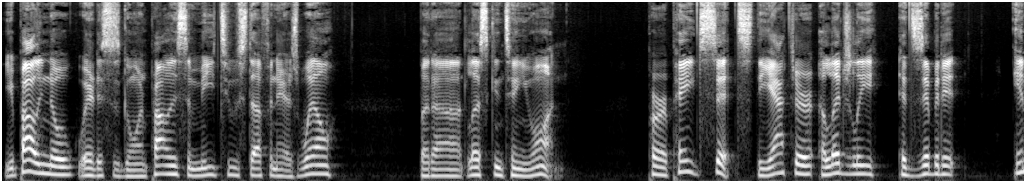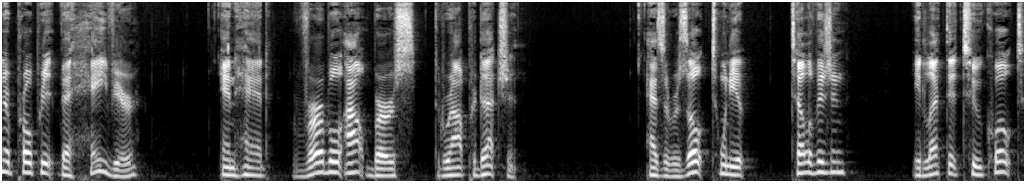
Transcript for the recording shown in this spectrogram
You probably know where this is going. Probably some Me Too stuff in there as well. But uh, let's continue on. Per page six, the actor allegedly exhibited inappropriate behavior and had verbal outbursts throughout production. As a result, 20 Television elected to, quote,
